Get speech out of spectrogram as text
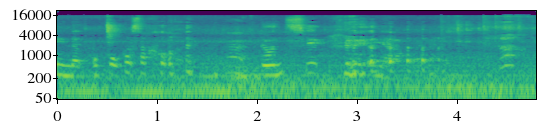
Uy, nag-upo ka sa ko. Don't sit.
